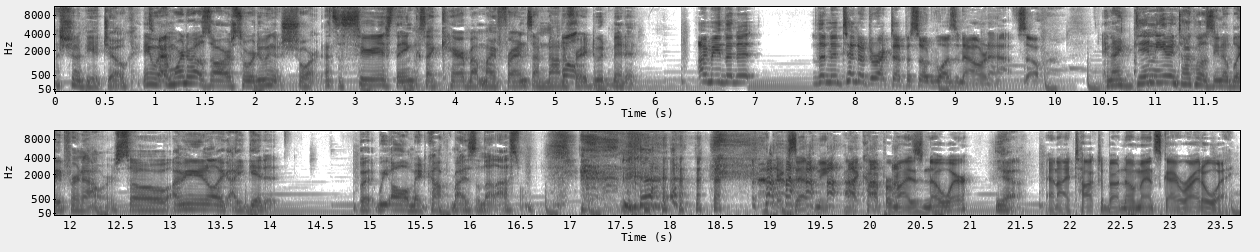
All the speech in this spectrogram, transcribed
That shouldn't be a joke. Anyway, I'm worried about Zara, so we're doing it short. That's a serious thing because I care about my friends. I'm not Well- afraid to admit it. I mean, the the Nintendo Direct episode was an hour and a half, so And I didn't even talk about Xenoblade for an hour. So, I mean, like, I get it. But we all made compromises on that last one. Except me. I compromised nowhere, Yeah. and I talked about No Man's Sky right away.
